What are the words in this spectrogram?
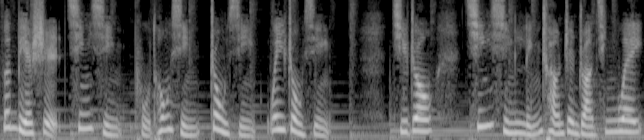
分别是轻型、普通型、重型、危重型。其中，轻型临床症状轻微，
